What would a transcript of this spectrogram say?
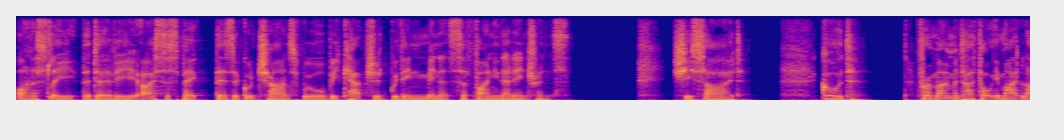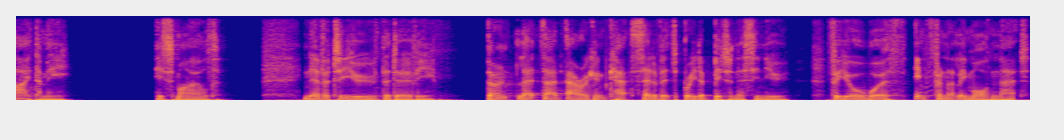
Honestly, the Dervy, I suspect there's a good chance we will be captured within minutes of finding that entrance. She sighed. Good. For a moment I thought you might lie to me. He smiled. Never to you, the Dervy. Don't let that arrogant cat set of its breed a bitterness in you, for you're worth infinitely more than that.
